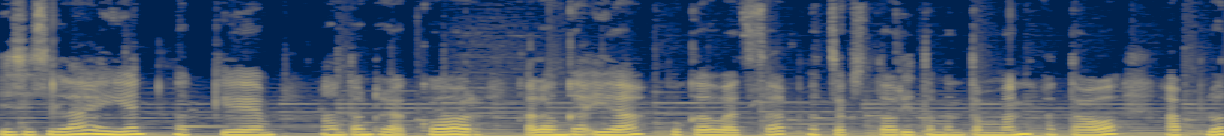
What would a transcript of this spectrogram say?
Di sisi lain, ngegame, nonton drakor. Kalau enggak ya, buka WhatsApp, ngecek story teman-teman, atau upload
